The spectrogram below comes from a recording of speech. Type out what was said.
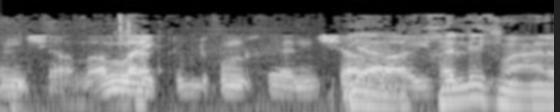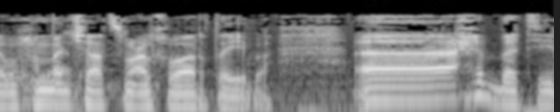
إن شاء الله الله يكتب لكم الخير إن شاء الله خليك معنا محمد إن شاء الله تسمع الأخبار طيبه آه، أحبتي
